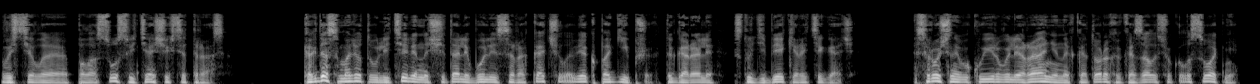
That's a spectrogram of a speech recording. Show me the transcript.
выстилая полосу светящихся трасс. Когда самолеты улетели, насчитали более сорока человек погибших, догорали Студебекер и Тягач. Срочно эвакуировали раненых, которых оказалось около сотни.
